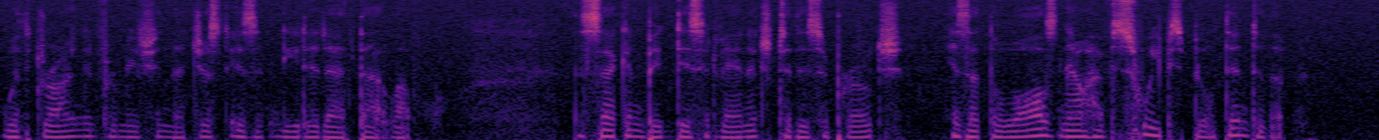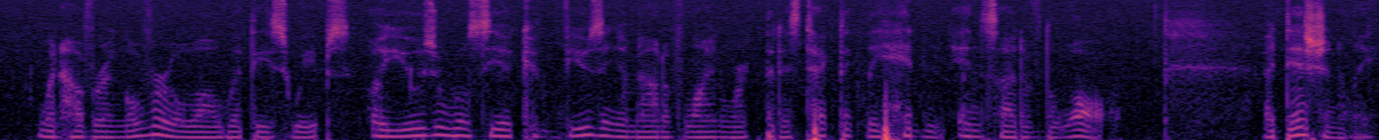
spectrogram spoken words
withdrawing information that just isn't needed at that level. The second big disadvantage to this approach is that the walls now have sweeps built into them. When hovering over a wall with these sweeps, a user will see a confusing amount of line work that is technically hidden inside of the wall. Additionally,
